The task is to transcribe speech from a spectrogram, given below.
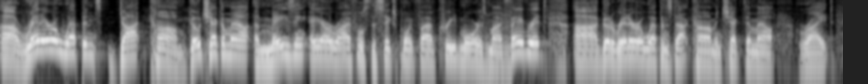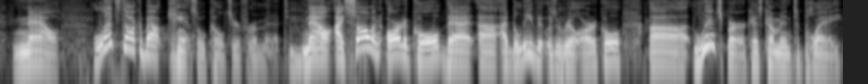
Uh, redarrowweapons.com. Go check them out. Amazing AR rifles. The 6.5 Creedmoor is Mm-hmm. my favorite. Uh, go to redarrowweapons.com and check them out right now. Let's talk about cancel culture for a minute. Mm-hmm. Now, I saw an article that uh, I believe it was a real article. Uh, Lynchburg has come into play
